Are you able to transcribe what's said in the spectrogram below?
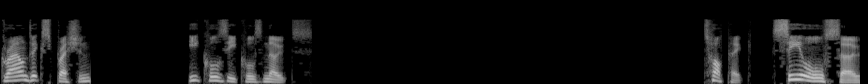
Ground expression. Equals equals notes. Topic. See also.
